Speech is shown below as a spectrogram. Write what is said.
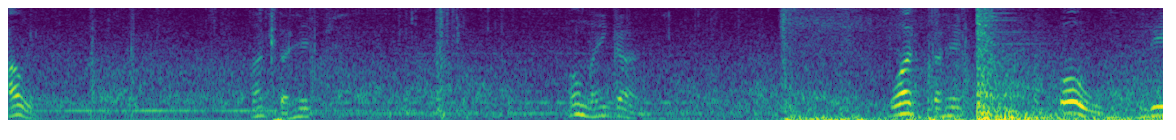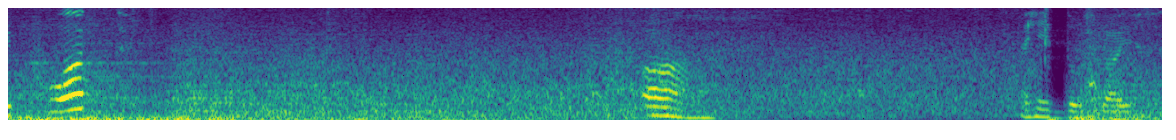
Ow. What the heck? Oh my god. What the heck? Oh. What? Ah. I hate those guys.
